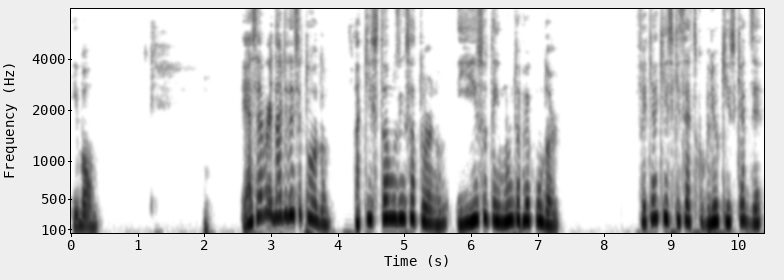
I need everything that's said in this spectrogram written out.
E bom, essa é a verdade desse todo. Aqui estamos em Saturno, e isso tem muito a ver com dor. Fiquem aqui se quiser descobrir o que isso quer dizer.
